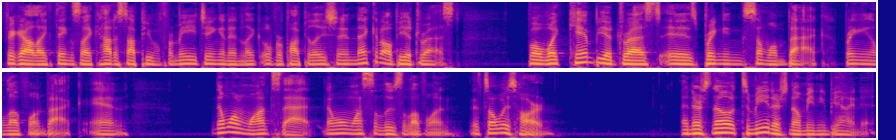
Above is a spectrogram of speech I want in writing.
figure out like things like how to stop people from aging and then like overpopulation. That can all be addressed. But what can't be addressed is bringing someone back, bringing a loved one back. And no one wants that. No one wants to lose a loved one. It's always hard. And there's no, to me, there's no meaning behind it.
